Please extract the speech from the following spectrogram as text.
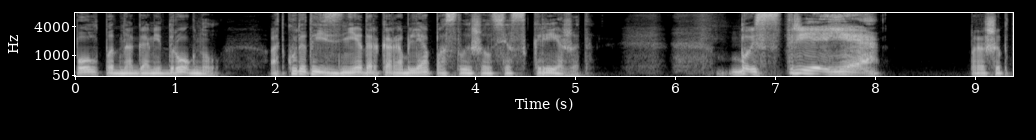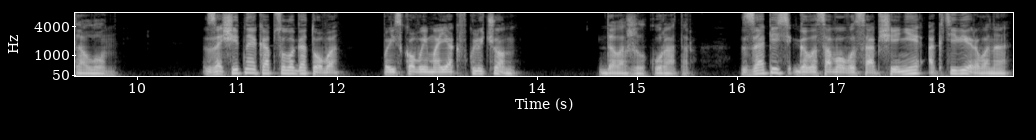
Пол под ногами дрогнул. Откуда-то из недр корабля послышался скрежет. «Быстрее!» — прошептал он. «Защитная капсула готова. Поисковый маяк включен», — доложил куратор. «Запись голосового сообщения активирована».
